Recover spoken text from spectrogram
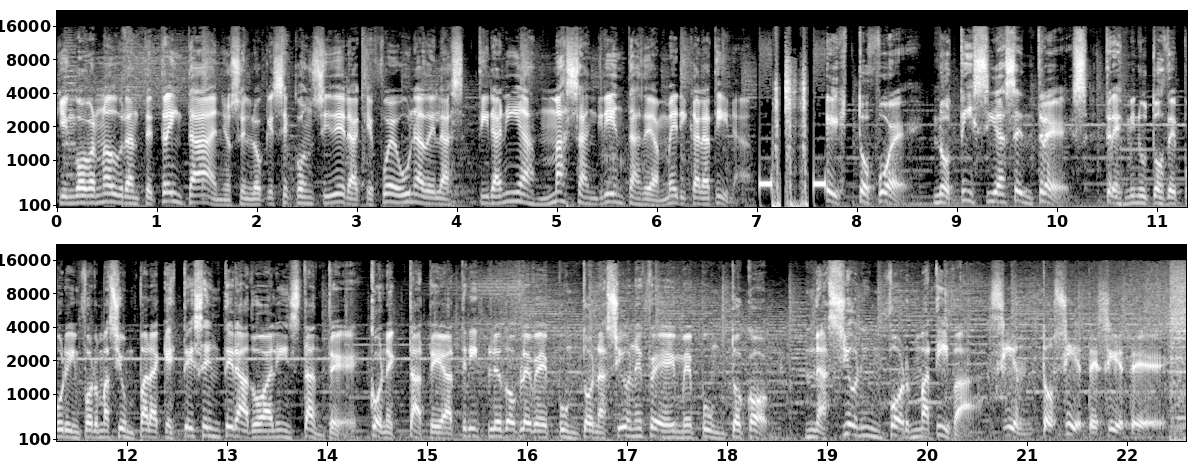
quien gobernó durante 30 años en lo que se considera que fue una de las tiranías más sangrientas de América Latina. Esto fue Noticias en 3. Tres minutos de pura información para que estés enterado al instante. Conectate a www.nacionfm.com. Nación Informativa 1077.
